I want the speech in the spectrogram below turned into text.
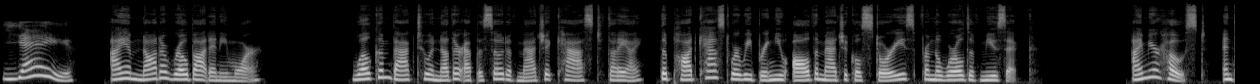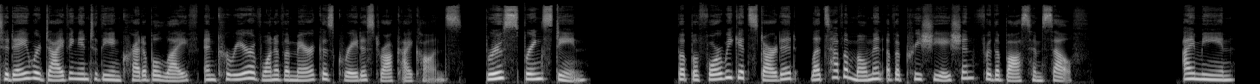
Yay! I am not a robot anymore. Welcome back to another episode of Magic Cast, the podcast where we bring you all the magical stories from the world of music. I'm your host, and today we're diving into the incredible life and career of one of America's greatest rock icons, Bruce Springsteen. But before we get started, let's have a moment of appreciation for the boss himself. I mean,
